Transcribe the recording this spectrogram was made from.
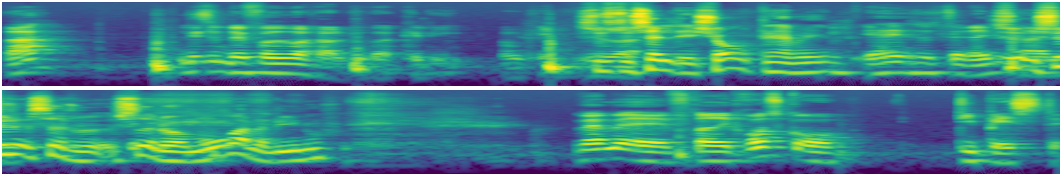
Hva? Ligesom det fodboldhold, du godt kan lide. Okay. Synes du selv, det er sjovt, det her, Mikkel? Ja, jeg synes, det er rigtig dejligt. Synes, sidder, du, sidder du og morer dig lige nu? Hvad med Frederik Rosgaard? De bedste.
